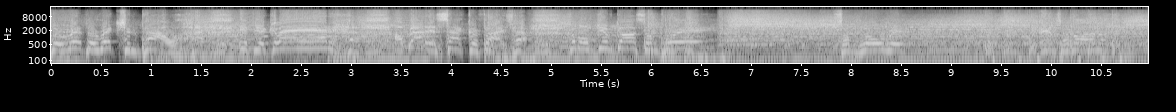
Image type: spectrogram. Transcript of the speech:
the resurrection power, if you're glad about his sacrifice, come on, give God some praise, some glory, and some honor.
